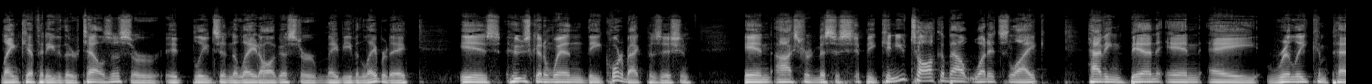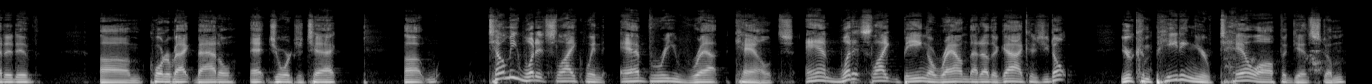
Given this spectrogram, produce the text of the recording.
Lane Kiffin either tells us or it bleeds into late August or maybe even Labor Day is who's going to win the quarterback position in Oxford, Mississippi. Can you talk about what it's like having been in a really competitive um, quarterback battle at Georgia Tech? Uh, tell me what it's like when every rep counts and what it's like being around that other guy because you don't, you're competing your tail off against them.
